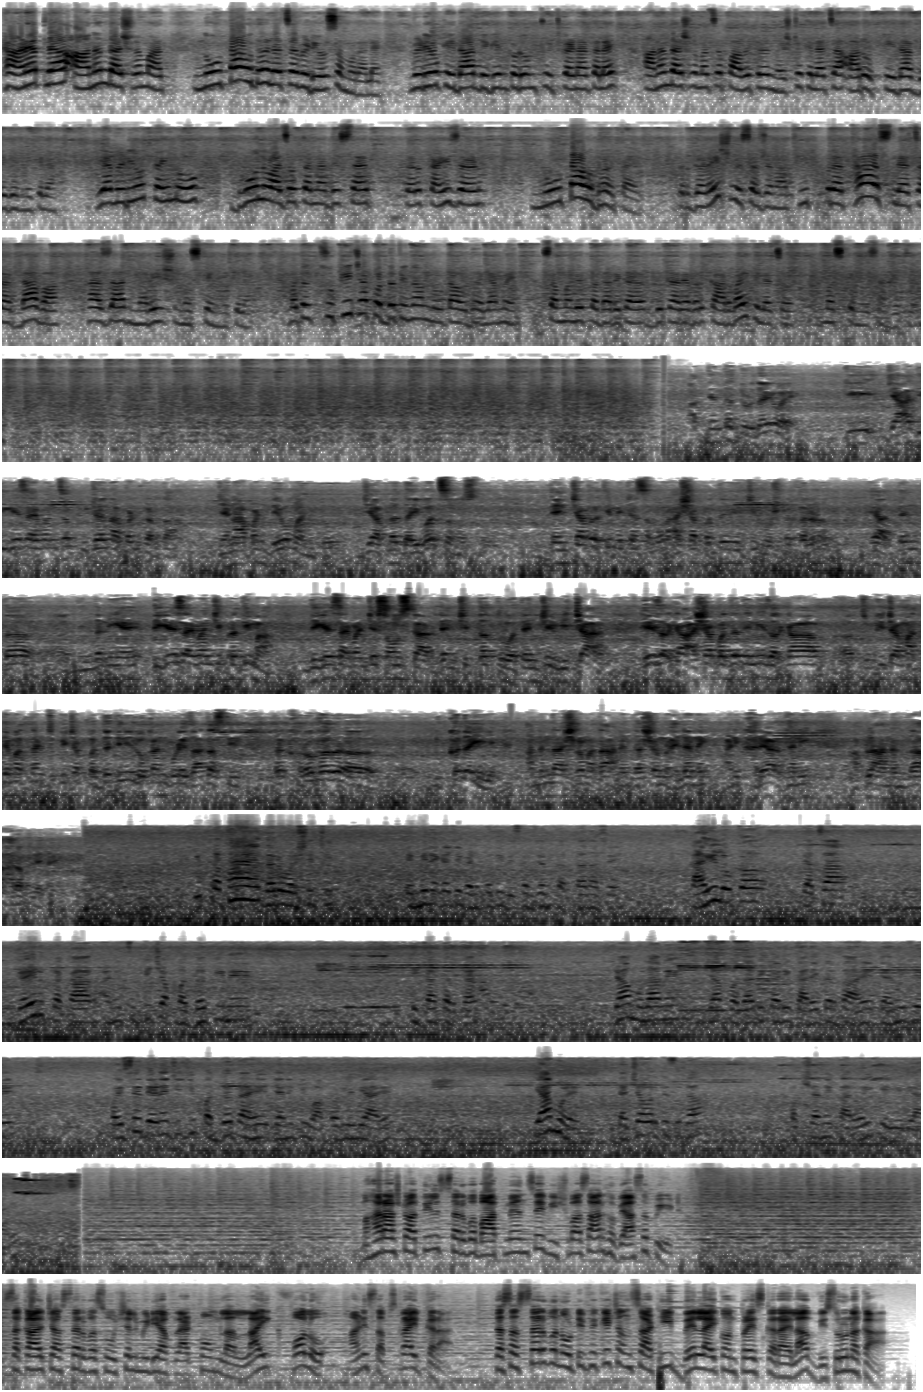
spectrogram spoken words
ठाण्यातल्या आनंद आश्रमात नोटा उधळल्याचा व्हिडिओ समोर आलाय. व्हिडिओ केदार दिघेंकडून ट्विट करण्यात आलाय. आनंद आश्रमाचं पावित्र्य नष्ट केल्याचा आरोप केदार दिघेंनी केला या व्हिडिओत काही लोक ढोल वाजवताना दिसत आहेत तर काही जण नोटा उधळत आहेत तर गणेश विसर्जनात ही प्रथा असल्याचा दावा खासदार नरेश मस्केंनी केला मात्र चुकीच्या पद्धतीनं नोटा उधळल्यामुळे संबंधित पदाधिका अधिकाऱ्यावर कारवाई केल्याचं मस्केंनी सांगितलं. अत्यंत दुर्दैव आहे की ज्या दिघे साहेबांचं पूजन आपण करता ज्यांना आपण देव मानतो जे आपलं दैवत समजतो त्यांच्या प्रतिमेच्या समोर अशा पद्धतीची गोष्ट करणं हे अत्यंत निंदनीय आहे. दिघे साहेबांची प्रतिमा दिघे साहेबांचे संस्कार त्यांची तत्व त्यांचे विचार हे जर का अशा पद्धतीने जर का चुकीच्या माध्यमातून आणि चुकीच्या पद्धतीने लोकांपुढे जात असतील तर खरोखर दुःखदायी आहे. आनंदाश्रम आता आनंदाश्रम राहिला नाही आणि खऱ्या अर्थाने आपला आनंद हरपलेला आहे. ही प्रथा आहे दरवर्षीची. एम्बिनेकाचे गणपती विसर्जन करतानाचे. काही लोक त्याचा गैरप्रकार आणि चुकीच्या पद्धतीने टीका करतात. ज्या मुलाने ज्या पदाधिकारी कार्यकर्ता आहे त्यांनी जे पैसे देण्याची जी पद्धत आहे ज्यांनी ती वापरलेली आहे त्यामुळे त्याच्यावरती सुद्धा पक्षाने कारवाई केलेली आहे. महाराष्ट्रातील सर्व बातम्यांचे विश्वासार्ह व्यासपीठ. सकाळच्या सर्व सोशल मीडिया प्लॅटफॉर्मला लाईक फॉलो आणि सबस्क्राईब करा. तसंच सर्व नोटिफिकेशनसाठी बेल आयकॉन प्रेस करायला विसरू नका.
